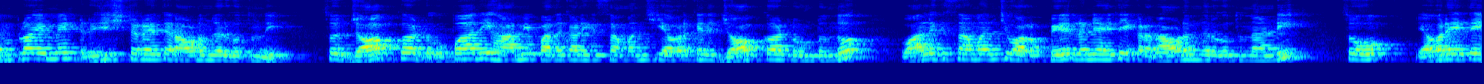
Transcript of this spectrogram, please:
employment register అయితే రావడం జరుగుతుంది. సో జాబ్ కార్డ్ ఉపాధి హామీ పథకానికి సంబంధించి ఎవరికైతే జాబ్ కార్డు ఉంటుందో వాళ్ళకి సంబంధించి వాళ్ళ పేర్లని అయితే ఇక్కడ రావడం జరుగుతుందండి. సో ఎవరైతే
